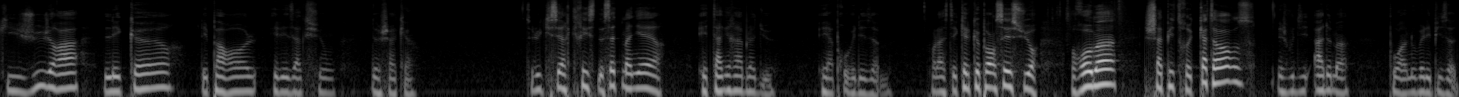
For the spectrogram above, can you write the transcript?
qui jugera les cœurs, les paroles et les actions de chacun. Celui qui sert Christ de cette manière est agréable à Dieu et approuvé des hommes. Voilà, c'était quelques pensées sur Romains chapitre 14, et je vous dis à demain pour un nouvel épisode.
